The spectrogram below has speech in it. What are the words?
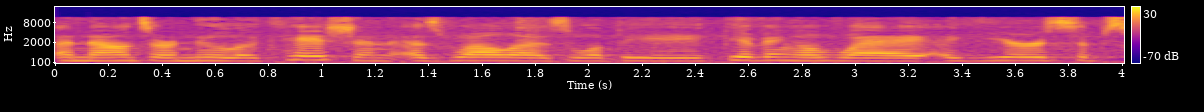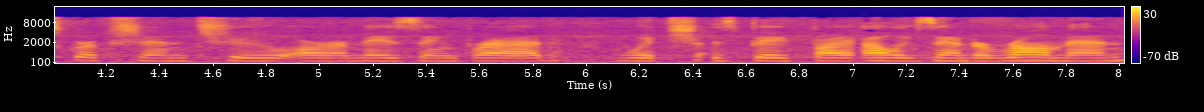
announce our new location, as well as we'll be giving away a year's subscription to our amazing bread, which is baked by Alexander Roman.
